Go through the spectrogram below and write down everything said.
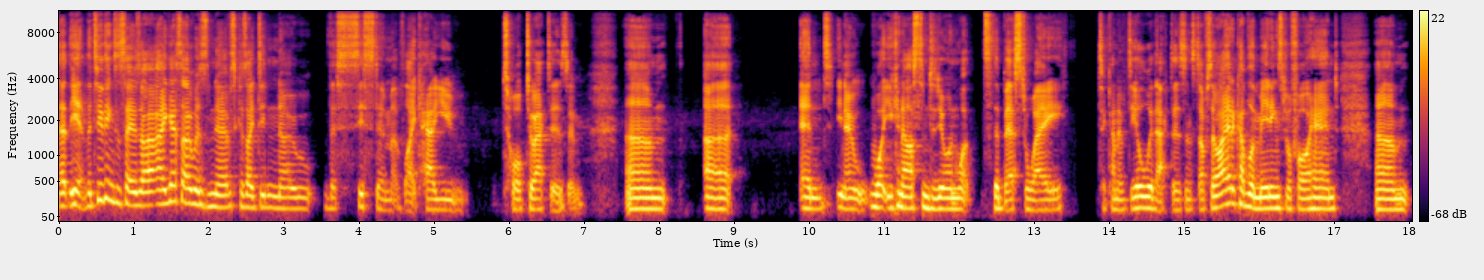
uh, yeah, the two things to say is I, I guess I was nervous because I didn't know the system of like how you talk to actors and um uh and you know what you can ask them to do and what's the best way to kind of deal with actors and stuff. So I had a couple of meetings beforehand um,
